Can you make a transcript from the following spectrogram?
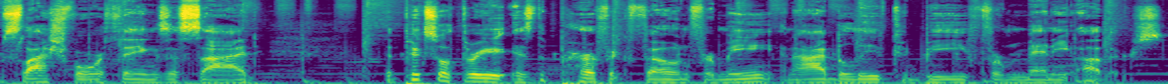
slash four things aside, the Pixel 3 is the perfect phone for me, and I believe could be for many others.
